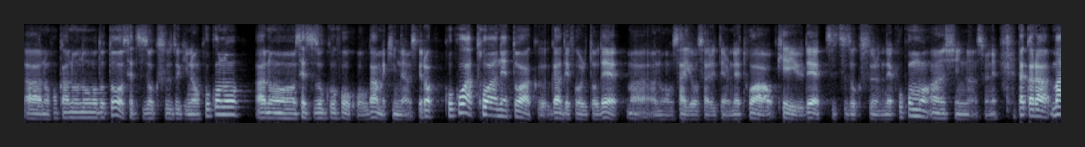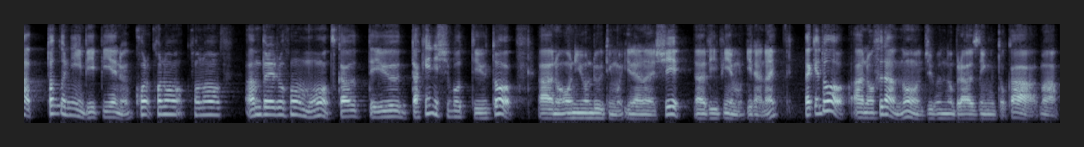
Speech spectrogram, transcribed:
あの他のノードと接続する時のここのあの接続方法が気になるんですけどここは TOR ネットワークがデフォルトで、まあ、あの採用されてるんで TOR を経由で接続するんでここも安心なんですよね。だからまあ特に VPN ここのこのアンブレルフォームを使うっていうだけに絞って言うとあのオニオンルーティングもいらないし VPN もいらない。だけどあの普段の自分のブラウジングとかま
